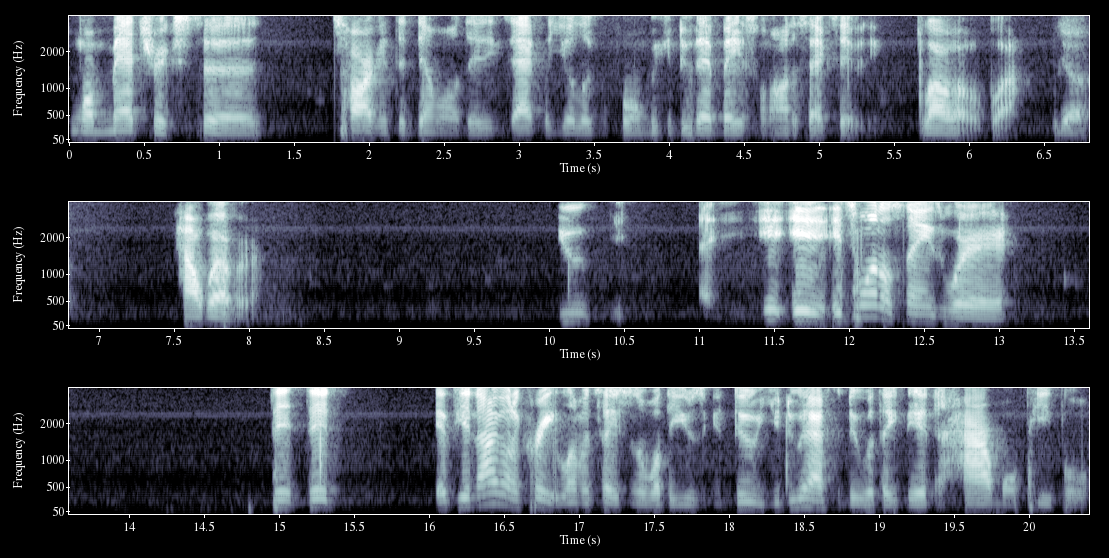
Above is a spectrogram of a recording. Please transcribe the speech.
more metrics to target the demo that exactly you're looking for and we can do that based on all this activity blah blah blah blah Yeah. However, you it, it, it's one of those things where that, that if you're not going to create limitations of what the user can do, you do have to do what they did and hire more people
